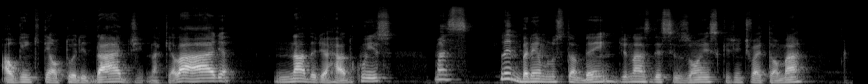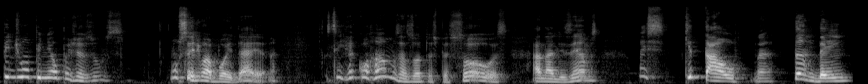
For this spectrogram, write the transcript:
alguém que tem autoridade naquela área, nada de errado com isso, mas lembremos-nos também de, nas decisões que a gente vai tomar, pedir uma opinião para Jesus. Não seria uma boa ideia, né? Assim, recorramos às outras pessoas, analisemos, mas que tal né, também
